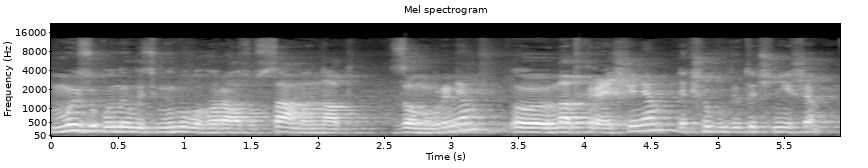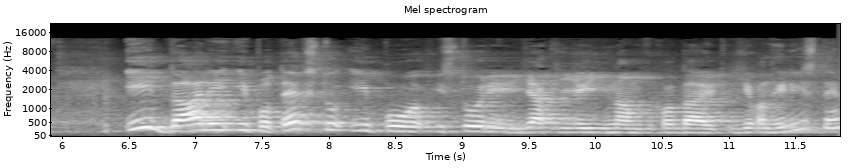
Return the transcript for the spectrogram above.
Ми зупинились минулого разу саме над зануренням, е, над хрещенням, якщо буде точніше. І далі, і по тексту, і по історії, як її нам викладають євангелісти,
